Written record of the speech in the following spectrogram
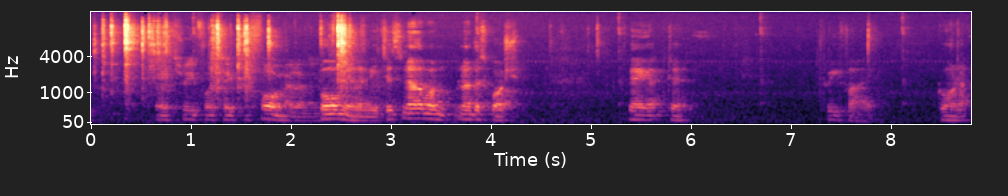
So three, four, six, four millimeters. Four millimeters. Another one, another squash. Going up to three, five. Going up.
